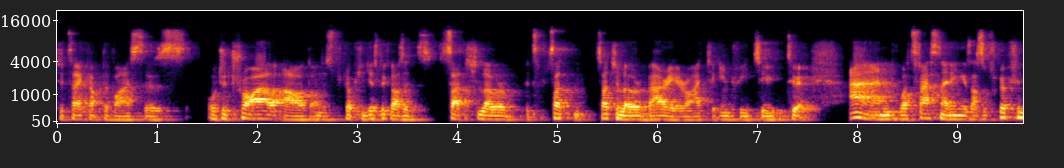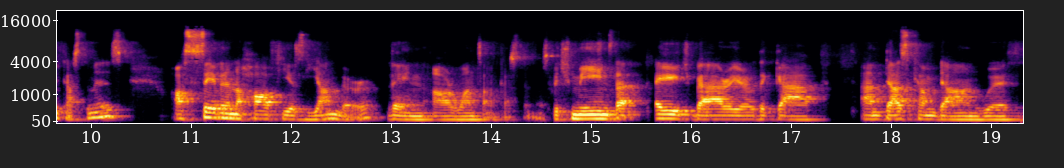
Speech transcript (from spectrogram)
to take up devices or to trial out on the subscription just because it's such lower, it's such, such a lower barrier, right, to entry to, to it. And what's fascinating is our subscription customers are seven and a half years younger than our one-time customers, which means that age barrier, the gap um, does come down with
